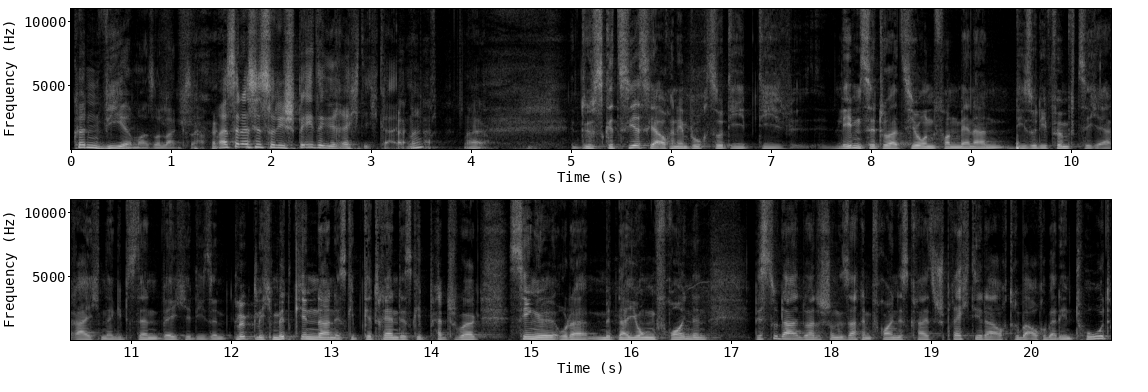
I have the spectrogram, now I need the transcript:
können wir mal so langsam. Weißt du, das ist so die späte Gerechtigkeit. Ne? Naja. Du skizzierst ja auch in dem Buch so die, die Lebenssituationen von Männern, die so die 50 erreichen. Da gibt es dann welche, die sind glücklich mit Kindern, es gibt getrennt, es gibt Patchwork, Single oder mit einer jungen Freundin. Bist du da, du hattest schon gesagt, im Freundeskreis sprecht ihr da auch drüber, auch über den Tod.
